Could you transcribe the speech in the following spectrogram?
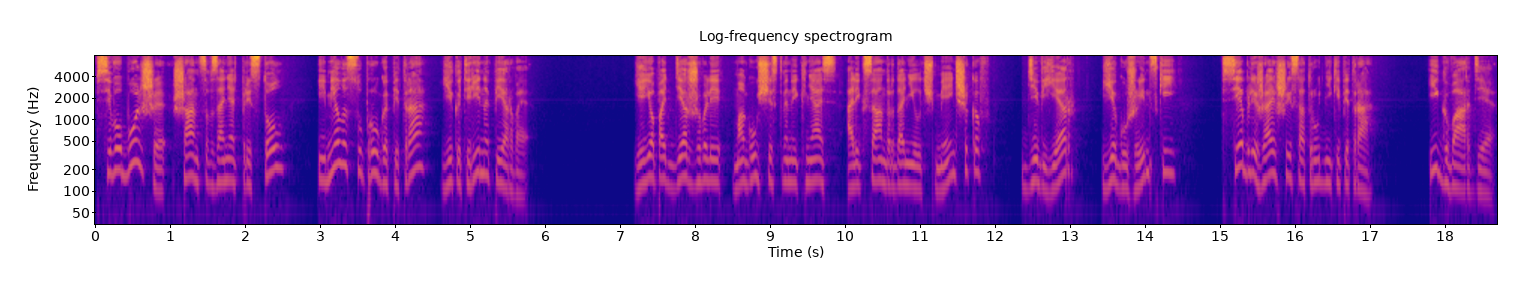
Всего больше шансов занять престол имела супруга Петра Екатерина I. Ее поддерживали могущественный князь Александр Данилович Меньшиков – Девьер, Ягужинский, все ближайшие сотрудники Петра, и гвардия,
